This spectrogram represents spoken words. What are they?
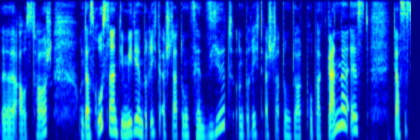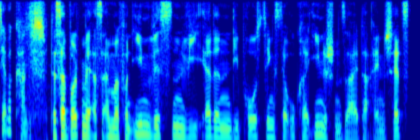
äh, Austausch. Und dass Russland die Medienberichterstattung zensiert und Berichterstattung dort Propaganda ist, das ist ja bekannt. Deshalb wollten wir erst einmal von ihm wissen, wie er denn die Postings der ukrainischen Seite einschätzt.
